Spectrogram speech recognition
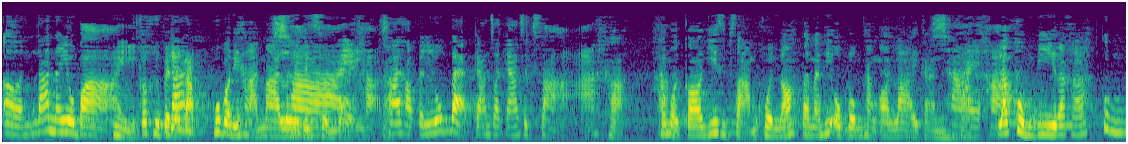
เอ่อด้านนโยบายอืมก็คือเป็นระดับผู้บริหารมาเลยเป็นส่วนใหญ่ค่ะใช่ค่ะเป็นรูปแบบการจัดการศึกษาค่ะทั้งหมดก็ 23 คนเนาะ ตอนนั้นที่อบรมทางออนไลน์กัน ใช่ค่ะ แล้วกลุ่ม B ล่ะคะ กลุ่ม B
